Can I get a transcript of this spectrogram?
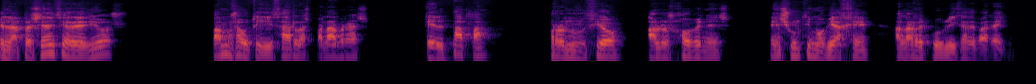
En la presencia de Dios vamos a utilizar las palabras que el Papa pronunció a los jóvenes en su último viaje a la República de Bahrein.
